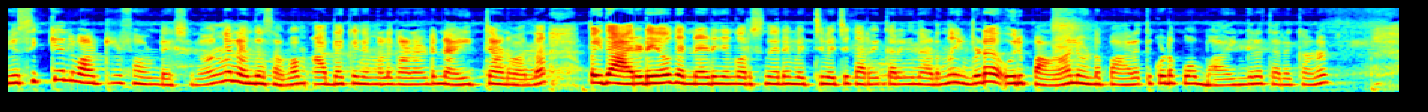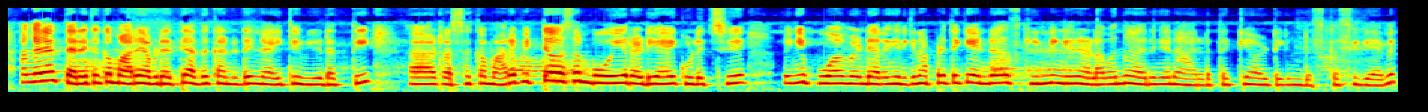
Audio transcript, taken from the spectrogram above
മ്യൂസിക്കൽ വാട്ടർ ഫൗണ്ടേഷനോ അങ്ങനെ എന്തോ സംഭവം. അതൊക്കെ ഞങ്ങൾ കാണാണ്ട് നൈറ്റാണ് വന്നത്. അപ്പോൾ ഇത് ആരുടെയോ തന്നെയായിട്ട് ഞാൻ കുറച്ച് നേരം വെച്ച് വെച്ച് കറങ്ങി കറങ്ങി നടന്നു. ഇവിടെ ഒരു പാലമുണ്ട് പാലത്തിൽ കൂടെ പോകാൻ ഭയങ്കര തിരക്കാണ്. അങ്ങനെ തിരക്കൊക്കെ മാറി അവിടെ എത്തി. അത് കണ്ടിട്ട് നൈറ്റ് വീടെത്തി. ഡ്രസ്സൊക്കെ മാറി. പിറ്റേ ദിവസം പോയി റെഡിയായി കുളിച്ച് ഇനി പോകാൻ വേണ്ടി ഇറങ്ങിയിരിക്കണം അപ്പോഴത്തേക്ക് എന്റെ സ്കിൻ ഇങ്ങനെ ഇളവെന്ന് കാര്യം ഞാൻ ആരുടെയൊക്കെ ആയിട്ട് ഇങ്ങനെ ഡിസ്കസ് ചെയ്യുമായിരുന്നു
